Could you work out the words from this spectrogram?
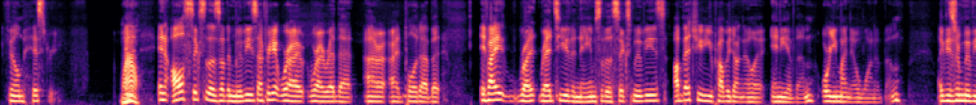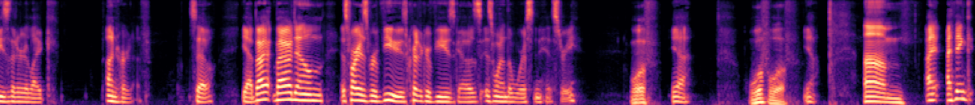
film history. wow. And, and all six of those other movies, I forget where I where I read that. I, I'd pull it up, but if I read, read to you the names of those six movies, I'll bet you you probably don't know any of them, or you might know one of them. Like these are movies that are like unheard of. So yeah, Bi- Biodome, as far as reviews, critic reviews goes, is one of the worst in history. Woof. Yeah, Woof. Woof. yeah. Um. I, I think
